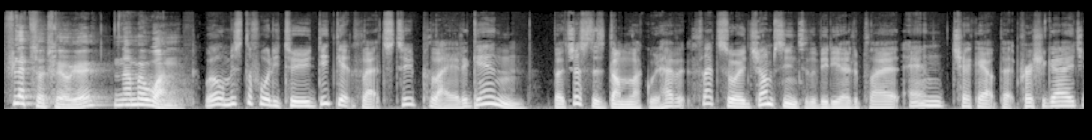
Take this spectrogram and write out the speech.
Flatzoid failure number one. Well, Mr. 42 did get Flats to play it again. But just as dumb luck would have it, Flatzoid jumps into the video to play it and check out that pressure gauge,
